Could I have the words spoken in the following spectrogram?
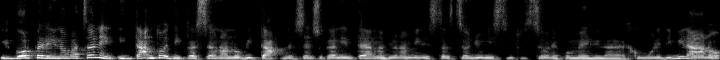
il board per l'innovazione intanto è di per sé una novità, nel senso che all'interno di un'amministrazione, di un'istituzione come il, il, Comune di Milano,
